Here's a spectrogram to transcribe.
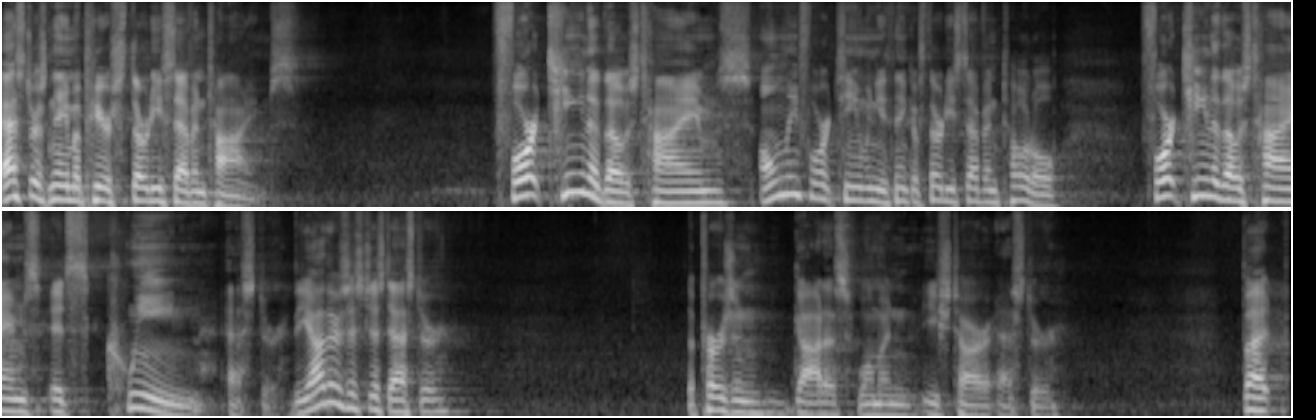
Esther's name appears 37 times. 14 of those times, only 14 when you think of 37 total, 14 of those times it's Queen Esther. The others is just Esther, the Persian goddess woman, Ishtar Esther. But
